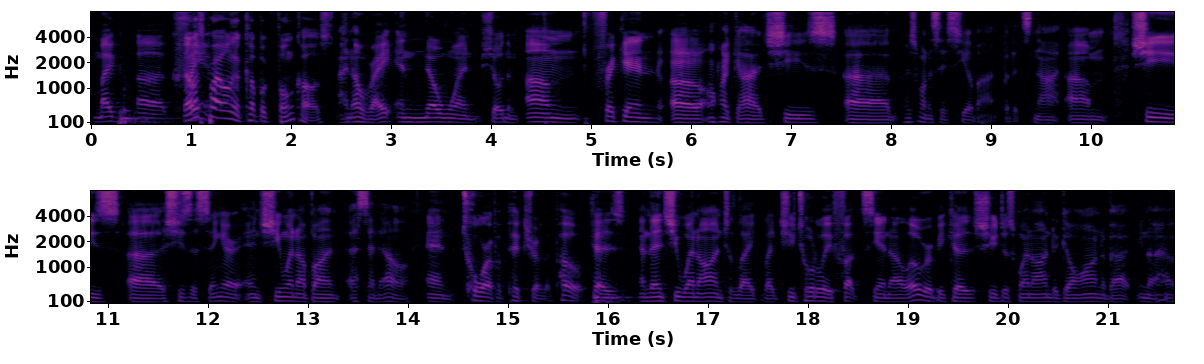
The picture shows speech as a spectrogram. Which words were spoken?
Mike. Uh, That was probably only a couple phone calls. I know, right? And no one showed them. Um, freaking. Uh, oh my God, she's. Uh, I just want to say Siobhan, but it's not. Um, she's. Uh, she's a singer, and she went up on SNL and tore up a picture of the Pope because, and then she went on to like, like she totally fucked SNL over because she just went on to go on about you know how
